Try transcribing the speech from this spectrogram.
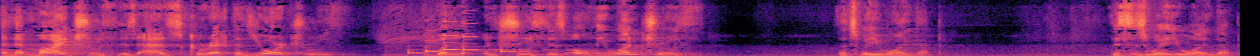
and that my truth is as correct as your truth, when, truth is only one truth, that's where you wind up. This is where you wind up.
